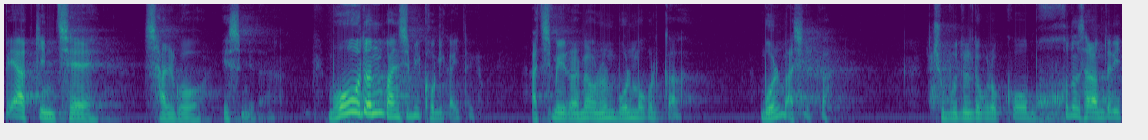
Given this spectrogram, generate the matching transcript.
빼앗긴 채 살고 있습니다. 모든 관심이 거기가 있다. 아침에 일어나면 오늘 뭘 먹을까? 뭘 마실까? 주부들도 그렇고 모든 사람들이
